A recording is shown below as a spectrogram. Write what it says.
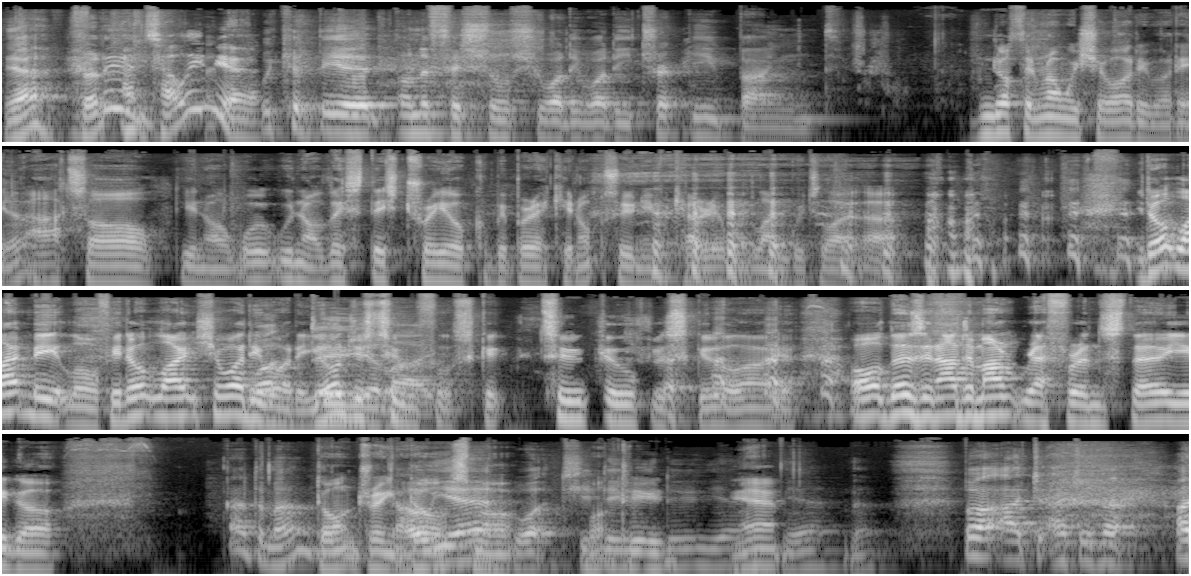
Yeah, brilliant. I'm telling you. We could be an unofficial Showaddy Waddy tribute band. Nothing wrong with Showaddy Waddy at all. You know, we, we know this this trio could be breaking up soon if you carry on with language like that. you don't like meatloaf. You don't like What Waddy. You're just you too like? for sco- too cool for school, aren't you? Oh, there's an Adam Ant reference. There you go. Adam Ant. Don't drink, oh, don't yeah. smoke. What you What do, do you do. Yeah, yeah. yeah. no. But I, I just, I,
